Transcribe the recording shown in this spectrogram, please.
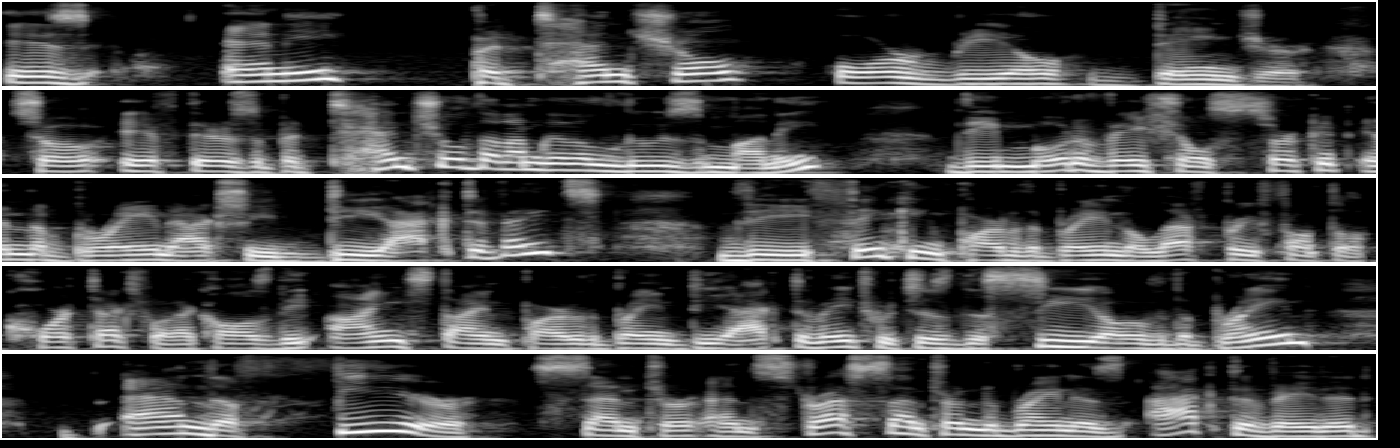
is any potential or real danger. So if there's a potential that I'm going to lose money, the motivational circuit in the brain actually deactivates. The thinking part of the brain, the left prefrontal cortex, what I call is the Einstein part of the brain, deactivates, which is the CEO of the brain. And the fear center and stress center in the brain is activated,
